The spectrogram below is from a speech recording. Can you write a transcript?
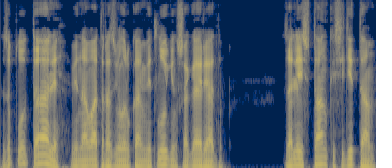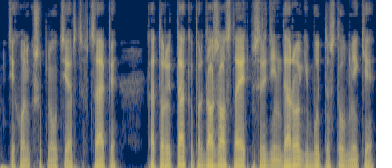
«Заплутали», — виноват развел руками Ветлугин, шагая рядом. «Залезь в танк и сиди там», — тихонько шепнул Терцев ЦАПе, который так и продолжал стоять посредине дороги, будто в столбнике.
